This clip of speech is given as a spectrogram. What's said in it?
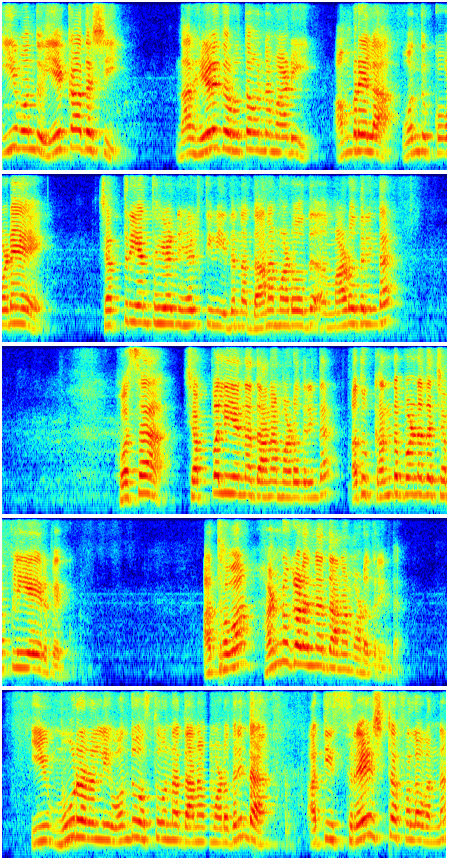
ಈ ಒಂದು ಏಕಾದಶಿ, ನಾನು ಹೇಳಿದ ವೃತವನ್ನು ಮಾಡಿ, ಅಂಬ್ರೆಲ, ಒಂದು ಕೊಡೆ, ಛತ್ರಿ ಅಂತ ಹೇಳಿ ಹೇಳ್ತೀವಿ, ಇದನ್ನ ದಾನ ಮಾಡೋದ, ಮಾಡೋದ್ರಿಂದ? ಹೊಸ ಚಪ್ಪಲಿಯನ್ನ ದಾನ ಮಾಡೋದ್ರಿಂದ? ಅದು ಕಂದ ಬಣ್ಣದ ಚಪ್ಪಲಿಯೇ ಇರಬೇಕು. ಅಥವಾ ಹಣ್ಣುಗಳನ್ನು ದಾನ ಮಾಡೋದ್ರಿಂದ? ಈ ಮೂರರಲ್ಲಿ ಒಂದು ವಸ್ತುವನ್ನು ದಾನ ಮಾಡೋದ್ರಿಂದ ಅತಿ ಶ್ರೇಷ್ಠ ಫಲವನ್ನು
